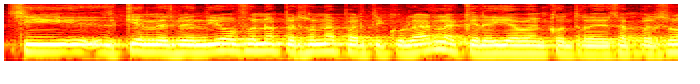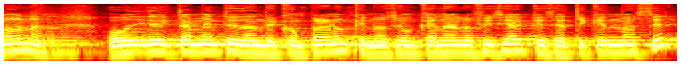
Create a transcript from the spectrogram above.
Si quien les vendió fue una persona particular, la querella va en contra de esa persona, o directamente donde compraron, que no sea un canal oficial, que sea Ticketmaster,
